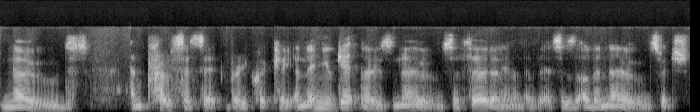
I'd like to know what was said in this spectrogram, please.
nodes and process it very quickly. And then you get those nodes. The third element of this is are the nodes, which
